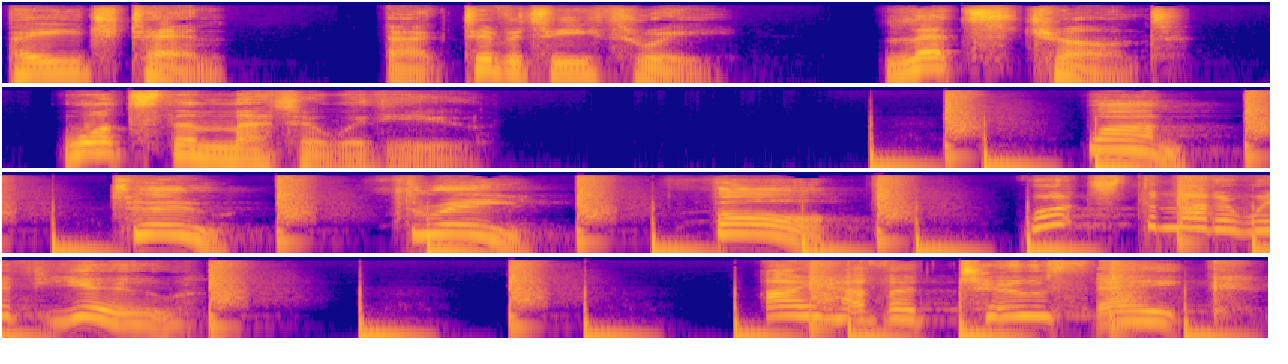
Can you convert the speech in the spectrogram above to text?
Page 10. Activity 3. Let's chant. What's the matter with you? One, two, three, four. What's the matter with you? I have a toothache.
